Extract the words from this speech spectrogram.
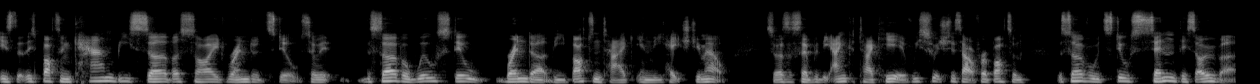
is that this button can be server side rendered still. So it, the server will still render the button tag in the HTML. So as I said with the anchor tag here, if we switch this out for a button, the server would still send this over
